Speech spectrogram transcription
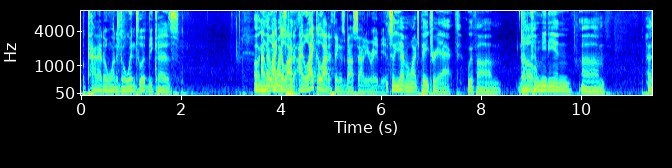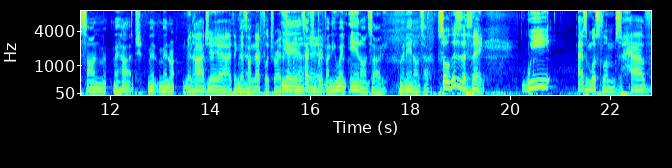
But kind of don't want to go into it because Oh, you I like a lot. Of, I like a lot of things about Saudi Arabia. so you haven't watched Patriot Act with um the No. comedian um Hasan Minhaj. Min, Min, Minhaj, yeah, yeah. I think that's on Netflix, right? or yeah, yeah, it's actually Yeah, pretty yeah. funny. He went in on Saudi. He went in on Saudi. So this is the thing. We, as Muslims, have,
